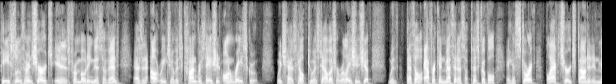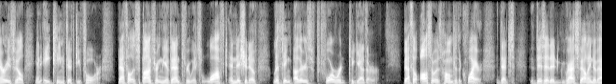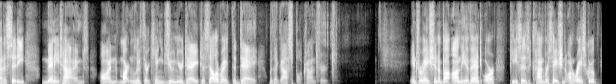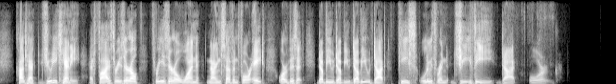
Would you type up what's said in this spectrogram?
Peace Lutheran Church is promoting this event as an outreach of its Conversation on Race group, which has helped to establish a relationship with Bethel African Methodist Episcopal, a historic black church founded in Marysville in 1854. Bethel is sponsoring the event through its Loft initiative, lifting others forward together. Bethel also is home to the choir that's visited Grass Valley, Nevada City many times on Martin Luther King Jr. Day to celebrate the day with a gospel concert. Information about on the event or Peace's conversation on race group, contact Judy Kenny at 530 301 9748 or visit www.peacelutherangv.org.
